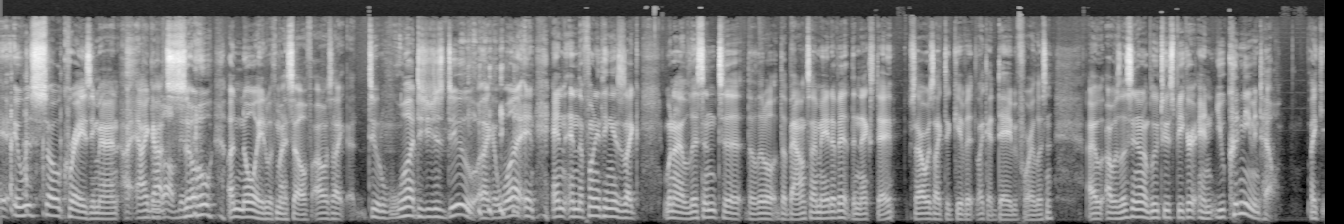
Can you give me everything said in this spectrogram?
it, it was so crazy, man. I, I got so annoyed with myself. I was like, dude, what did you just do? Like what? And and and the funny thing is, like when I listened to the little the bounce I made of it the next day, because I always like to give it like a day before I listen. I, I was listening on a Bluetooth speaker, and you couldn't even tell. Like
